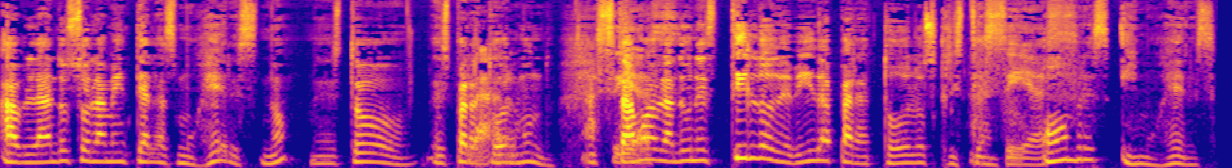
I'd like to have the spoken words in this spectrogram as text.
hablando solamente a las mujeres, ¿no? Esto es para todo el mundo. estamos hablando de un estilo de vida para todos los cristianos, hombres y mujeres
